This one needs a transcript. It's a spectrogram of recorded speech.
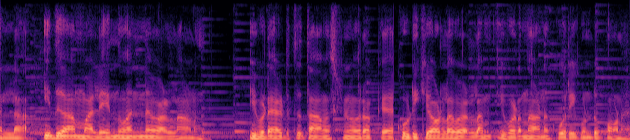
അല്ല. ഇത് ആ മലയിൽ നിന്ന് വന്ന വെള്ളമാണ് ഇവിടെ അടുത്ത് താമസിക്കുന്നവരൊക്കെ കുടിക്കാനുള്ള വെള്ളം ഇവിടെ നിന്നാണ് കോരിക്കൊണ്ട് പോണേ.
